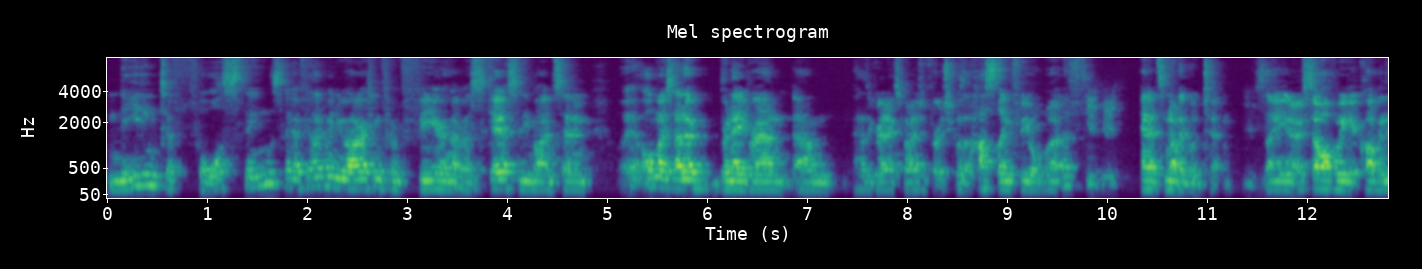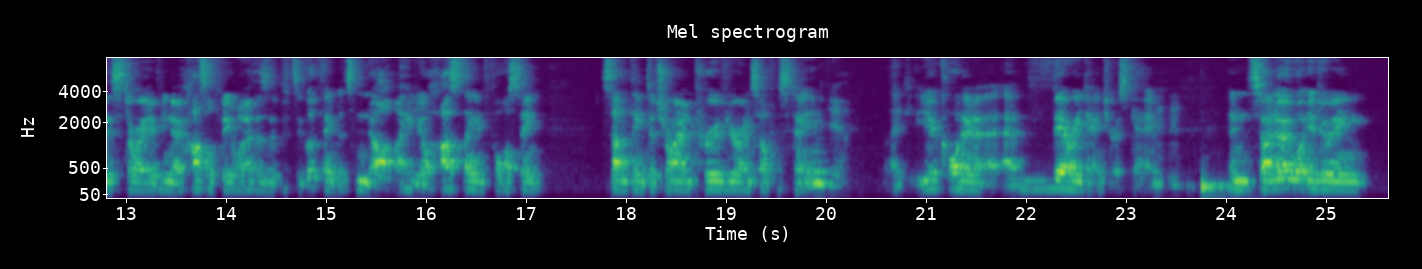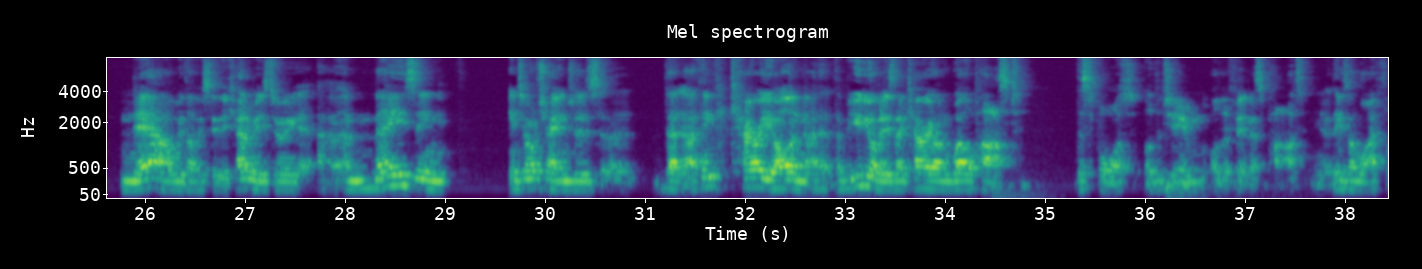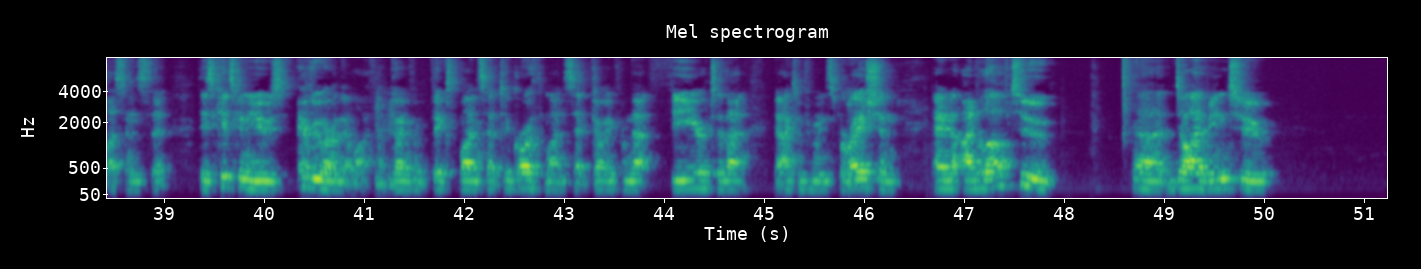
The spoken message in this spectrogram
needing to force things. Like I feel like when you are acting from fear and that real scarcity mindset, and uh, almost I know Brene Brown um, has a great explanation for it. She calls it hustling for your worth, Mhm. And it's not a good term. So you know, so often we get caught in this story of you know hustle for your worth as if it's a good thing, but it's not. Like if you're hustling and forcing something to try and prove your own self esteem, Yeah. like you're caught in a, a very dangerous game. Mhm. And so I know what you're doing now with obviously the academy is doing uh, amazing internal changes uh, that I think carry on. The beauty of it is they carry on well past the sport or the gym or the fitness part. You know, these are life lessons that these kids can use everywhere in their life, like Mhm. going from fixed mindset to growth mindset, going from that fear to that you know, acting from inspiration. And I'd love to uh, dive into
